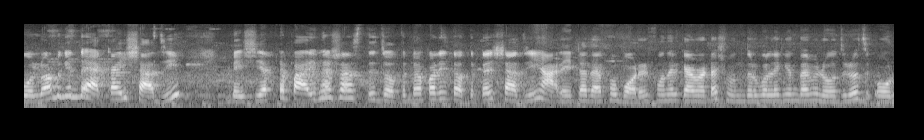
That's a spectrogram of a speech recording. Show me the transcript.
বলল আমি কিন্তু একাই সাজি। বেশি একটা পারি না সাজতে। যতটা পারি ততটাই সাজি। আর এটা দেখো, বরের ফোনের ক্যামেরাটা সুন্দর বলে কিন্তু আমি রোজ রোজ ওর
